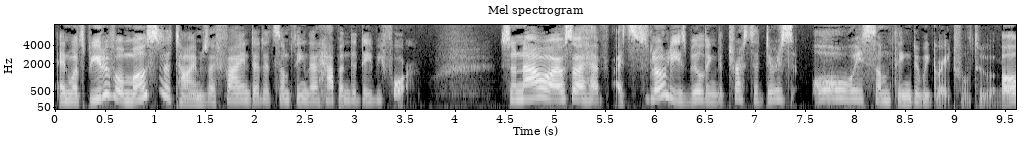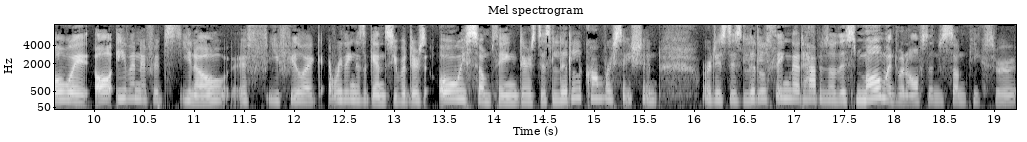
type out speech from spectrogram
And what's beautiful most of the times I find that it's something that happened the day before. So now I also have I slowly is building the trust that there is always something to be grateful to. Always, all, even if it's you know if you feel like everything is against you, but there's always something. There's this little conversation, or there's this little thing that happens, or this moment when all of a sudden the sun peeks through.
